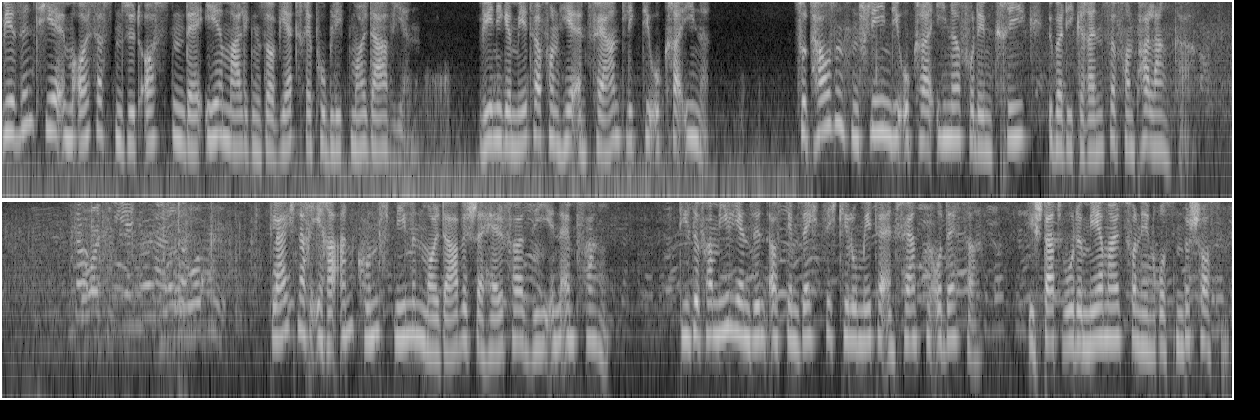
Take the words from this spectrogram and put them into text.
Wir sind hier im äußersten Südosten der ehemaligen Sowjetrepublik Moldawien. Wenige Meter von hier entfernt liegt die Ukraine. Zu Tausenden fliehen die Ukrainer vor dem Krieg über die Grenze von Palanka. Gleich nach ihrer Ankunft nehmen moldawische Helfer sie in Empfang. Diese Familien sind aus dem 60 Kilometer entfernten Odessa. Die Stadt wurde mehrmals von den Russen beschossen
